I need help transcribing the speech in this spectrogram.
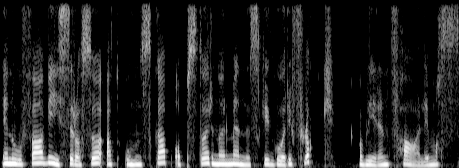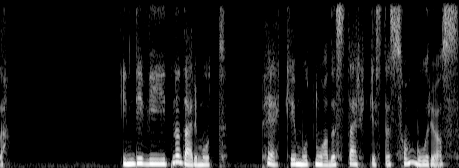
Jenofa viser også at ondskap oppstår når mennesker går i flokk og blir en farlig masse. Individene derimot peker mot noe av det sterkeste som bor i oss,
